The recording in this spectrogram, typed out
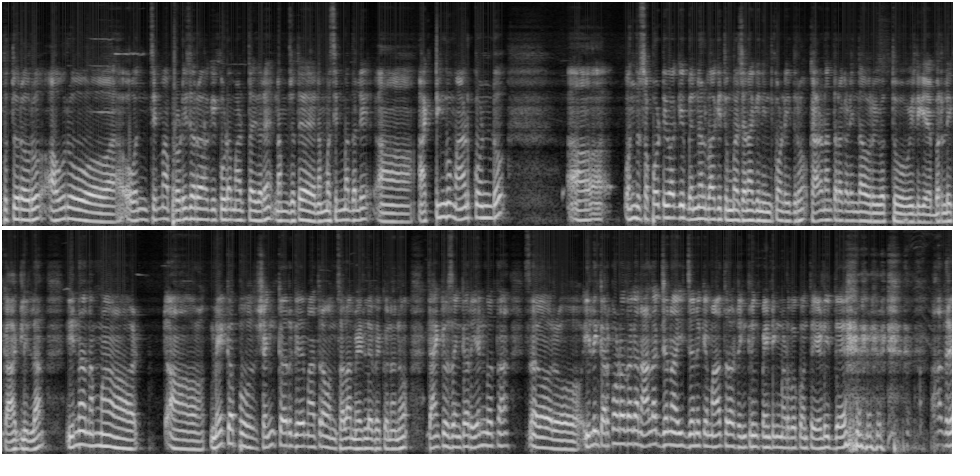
ಪುತ್ತೂರವರು ಅವರು ಒಂದು ಸಿನಿಮಾ ಪ್ರೊಡ್ಯೂಸರ್ ಆಗಿ ಕೂಡ ಮಾಡ್ತಾ ಇದ್ದಾರೆ. ನಮ್ಮ ಜೊತೆ, ನಮ್ಮ ಸಿನಿಮಾದಲ್ಲಿ ಆ್ಯಕ್ಟಿಂಗು ಮಾಡಿಕೊಂಡು ಒಂದು ಸಪೋರ್ಟಿವ್ ಆಗಿ ಬೆನ್ನಲ್ಬಾಗಿ ತುಂಬ ಚೆನ್ನಾಗಿ ನಿಂತ್ಕೊಂಡಿದ್ರು. ಕಾರಣಾಂತರಗಳಿಂದ ಅವರು ಇವತ್ತು ಇಲ್ಲಿಗೆ ಬರ್ಲಿಕ್ಕೆ ಆಗಲಿಲ್ಲ. ಇನ್ನು ನಮ್ಮ ಮೇಕಪ್ ಶಂಕರ್ಗೆ ಮಾತ್ರ ಒಂದು ಸಲ ಮೇಡಲೇಬೇಕು ನಾನು. Thank you Shankar. ಏನು ಗೊತ್ತಾ? ಸರ್ ಇಲ್ಲಿಗೆ ಕರ್ಕೊಂಡು ಹೋದಾಗ ನಾಲ್ಕು ಜನ, ಐದು ಜನಕ್ಕೆ ಮಾತ್ರ ಟಿಂಕ್ರಿಂಗ್ ಪೇಂಟಿಂಗ್ ಮಾಡಬೇಕು ಅಂತ ಹೇಳಿದ್ದೆ. ಆದರೆ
